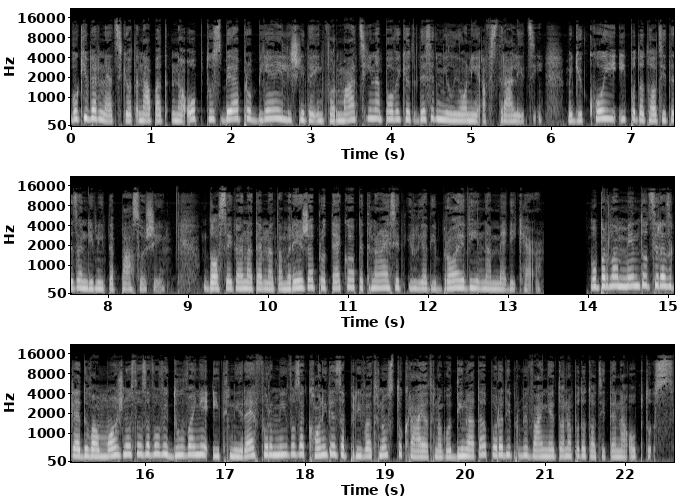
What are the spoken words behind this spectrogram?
Во кибернетскиот напад на Оптус беа пробиени личните информации на повеќе од 10 милиони австралици, меѓу кои и податоците за нивните пасоши. Досега на темната мрежа протекоа 15.000 броеви на Medicare. Во парламентот се разгледува можноста за воведување итни реформи во законите за приватност до крајот на годината поради пробивањето на податоците на Оптус.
